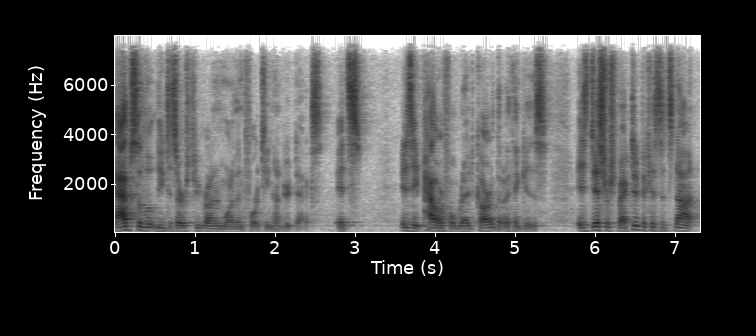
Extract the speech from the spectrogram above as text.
absolutely deserves to be run in more than 1400 decks. It's it is a powerful red card that I think is is disrespected because it's not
